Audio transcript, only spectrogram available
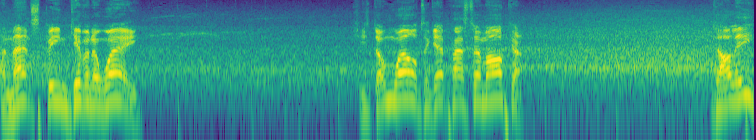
And that's been given away. She's done well to get past her marker. Daly.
